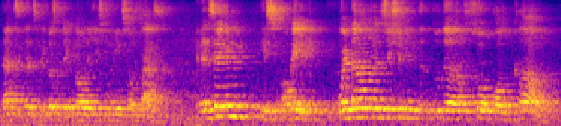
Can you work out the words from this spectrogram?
That's, that's because technology is moving so fast. And then second is, okay, we're now transitioning to the so-called cloud.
